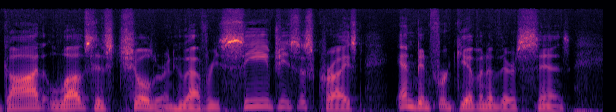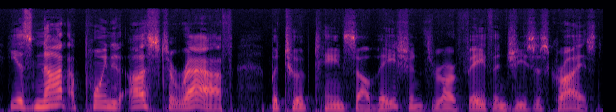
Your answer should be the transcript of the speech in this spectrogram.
God loves his children who have received Jesus Christ and been forgiven of their sins. He has not appointed us to wrath, but to obtain salvation through our faith in Jesus Christ.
